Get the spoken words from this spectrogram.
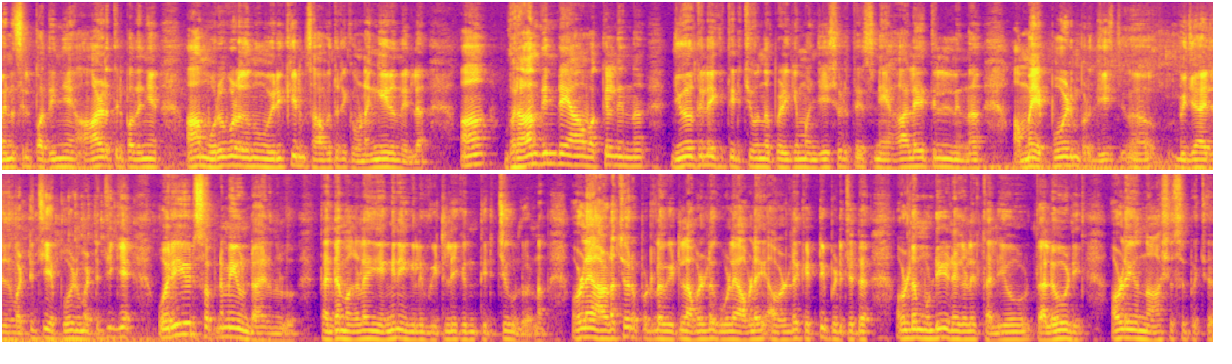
മനസ്സിൽ പതിഞ്ഞ് ആഴത്തിൽ പതിഞ്ഞ് ആ മുറിവുകളൊന്നും ഒരിക്കലും സാവിത്രിക്ക് ഉണങ്ങിയിരുന്നില്ല. ആ ഭ്രാന്തിന്റെ ആ വക്കിൽ നിന്ന് ജീവിതത്തിലേക്ക് തിരിച്ചു വന്നപ്പോഴേക്കും മഞ്ചേശ്വരത്തെ സ്നേഹാലയത്തിൽ നിന്ന് അമ്മ എപ്പോഴും പ്രതീ വിചാരിച്ചത് വട്ടിച്ചി എപ്പോഴും വട്ടിച്ചിക്ക് ഒരേ ഒരു സ്വപ്നമേ ഉണ്ടായിരുന്നുള്ളൂ. തന്റെ മകളെ എങ്ങനെയെങ്കിലും വീട്ടിലേക്കൊന്ന് തിരിച്ചു കൊണ്ടുവരണം. അവളെ അടച്ചുറപ്പെട്ടുള്ള വീട്ടിൽ അവളുടെ കൂടെ അവളെ അവളുടെ കെട്ടിപ്പിടിച്ചിട്ട് അവളുടെ മുടിയിടകളിൽ തലയോ തലോടി അവളെ ഒന്ന് ആശ്വസിപ്പിച്ച്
